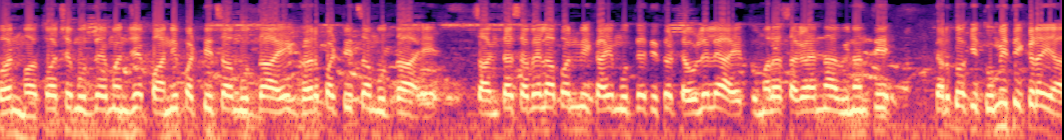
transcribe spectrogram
पण महत्त्वाचे मुद्दे म्हणजे पाणीपट्टीचा मुद्दा आहे घरपट्टीचा मुद्दा आहे. सांगता सभेला पण मी काही मुद्दे तिथं ठेवलेले आहेत. तुम्हाला सगळ्यांना विनंती करतो की तुम्ही तिकडे या.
